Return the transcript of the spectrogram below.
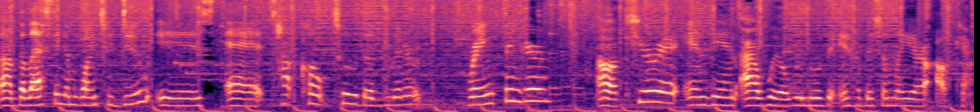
Um, the last thing I'm going to do is add top coat to the glitter ring finger I'll cure it and then I will remove the inhibition layer off camera.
